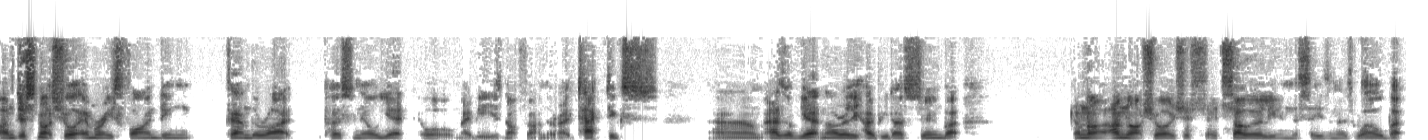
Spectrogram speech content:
I'm just not sure Emery's finding found the right personnel yet, or maybe he's not found the right tactics um, as of yet. And I really hope he does soon. But I'm not. I'm not sure. It's just it's so early in the season as well. But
